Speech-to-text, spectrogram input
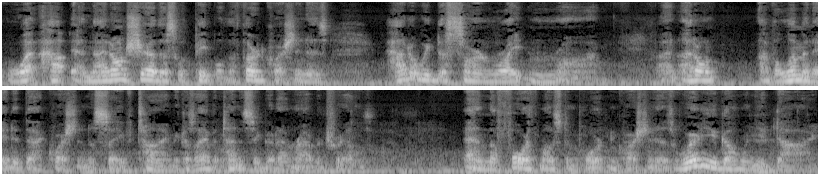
what? How? And I don't share this with people. The third question is, how do we discern right and wrong? And I don't. I've eliminated that question to save time because I have a tendency to go down rabbit trails. And the fourth most important question is, where do you go when you die?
